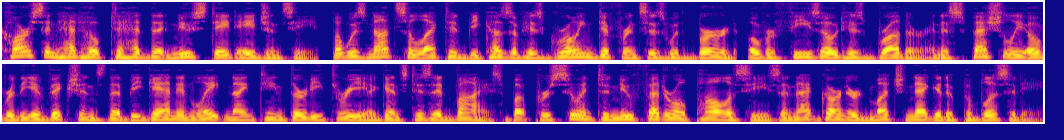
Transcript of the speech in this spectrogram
Carson had hoped to head that new state agency, but was not selected because of his growing differences with Byrd, over fees owed his brother and especially over the evictions that began in late 1933 against his advice but pursuant to new federal policies and that garnered much negative publicity.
